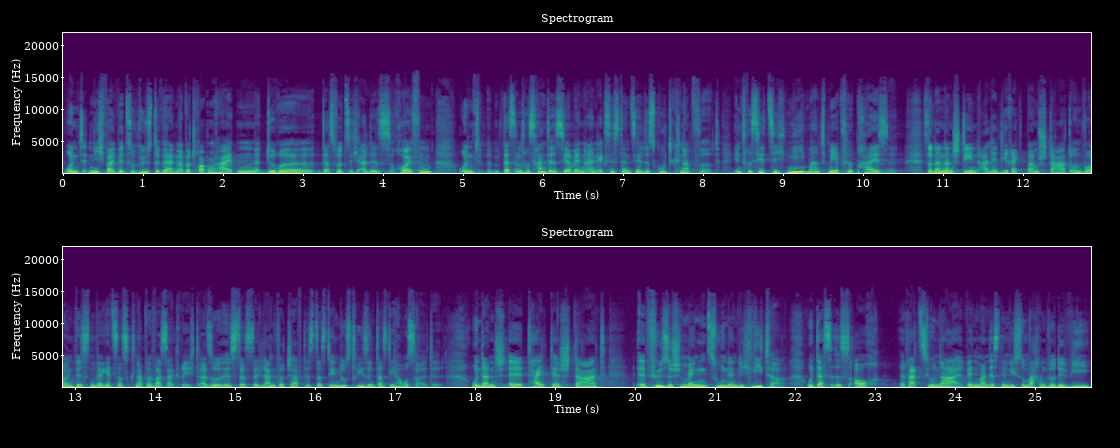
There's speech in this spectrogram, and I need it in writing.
Und nicht, weil wir zur Wüste werden, aber Trockenheiten, Dürre, das wird sich alles häufen. Und das Interessante ist ja, wenn ein existenzielles Gut knapp wird, interessiert sich niemand mehr für Preise, sondern dann stehen alle direkt beim Staat und wollen wissen, wer jetzt das knappe Wasser kriegt. Also ist das die Landwirtschaft, ist das die Industrie, sind das die Haushalte. Und dann äh, teilt der Staat äh, physische Mengen zu, nämlich Liter. Und das ist auch rational. Wenn man es nämlich so machen würde, wie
